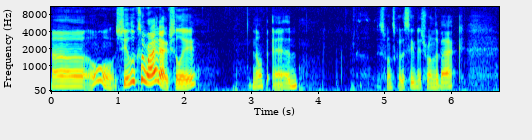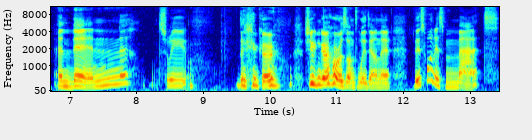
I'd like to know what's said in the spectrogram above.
Uh, oh, she looks all right actually. Not bad. This one's got a signature on the back. And then, should we, there you go. She can go horizontally down there. This one is matte,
